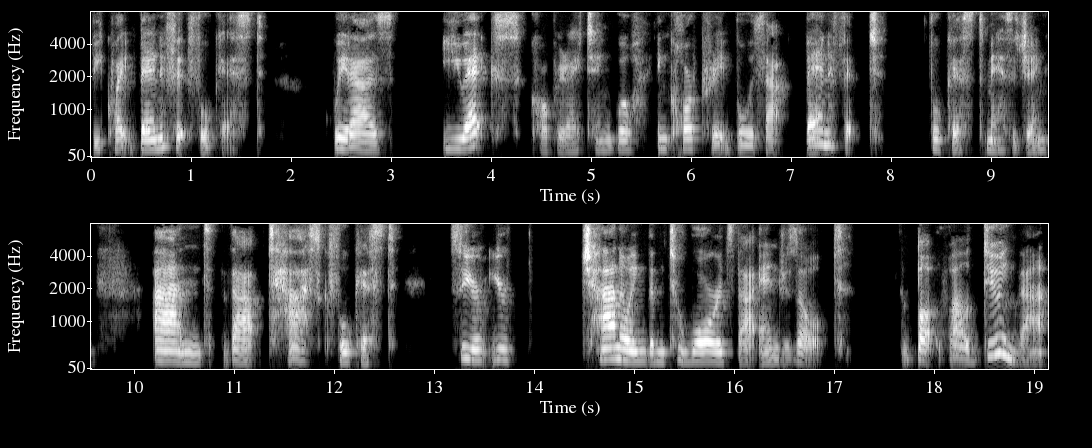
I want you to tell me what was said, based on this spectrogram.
be quite benefit focused whereas UX copywriting will incorporate both that benefit focused messaging and that task focused. So you're you're channeling them towards that end result. But while doing that,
